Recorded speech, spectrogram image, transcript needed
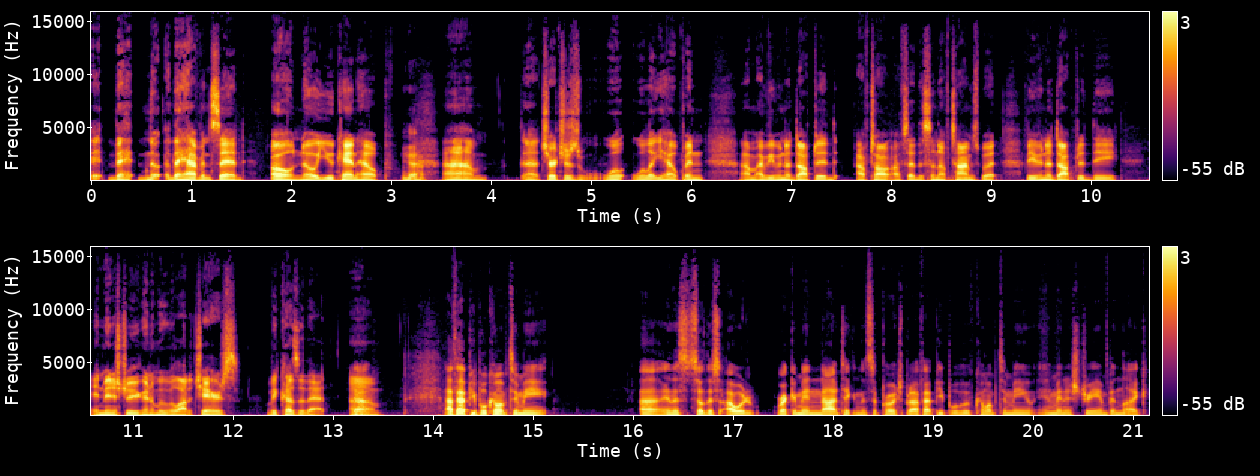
it they no, they haven't said, "Oh no, you can't help." Yeah. Um, uh, churches will will let you help, and um, I've even adopted. I've taught. I've said this enough times, but I've even adopted the in ministry. You're going to move a lot of chairs because of that. Yeah. Um, I've had people come up to me, uh, and this so this I would recommend not taking this approach. But I've had people who've come up to me in ministry and been like,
